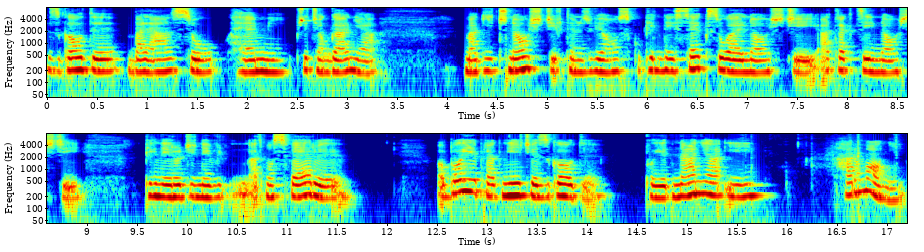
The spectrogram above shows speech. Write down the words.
zgody, balansu, chemii, przyciągania, magiczności w tym związku, pięknej seksualności, atrakcyjności, pięknej rodzinnej atmosfery. Oboje pragniecie zgody, pojednania i harmonii.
